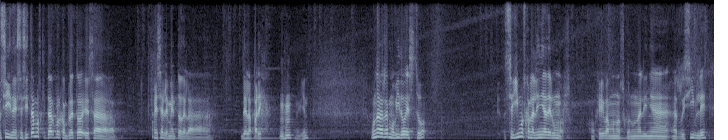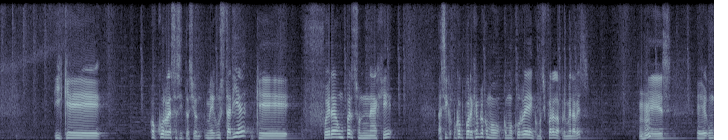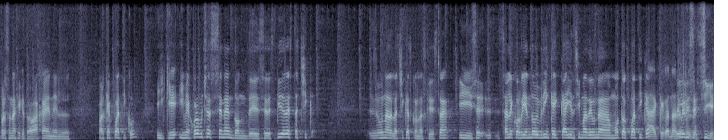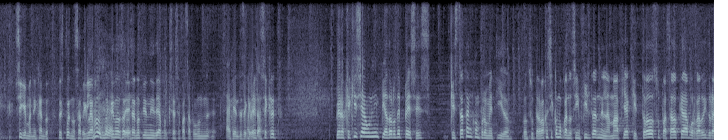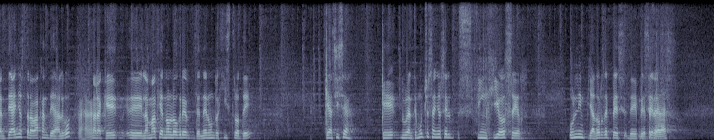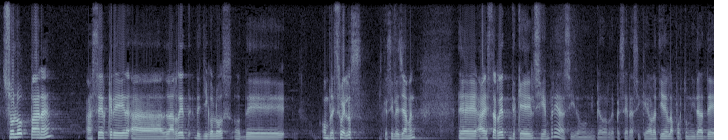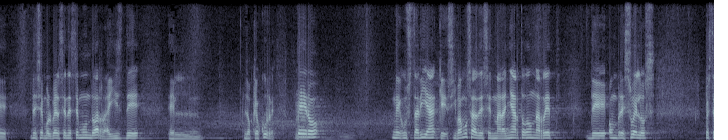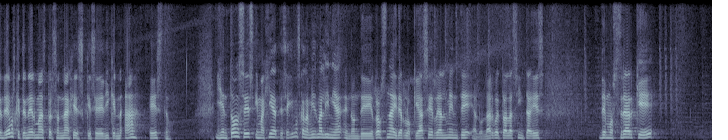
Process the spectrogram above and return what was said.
sí, necesitamos quitar por completo esa, ese elemento de la, de la pareja. Muy bien. Una vez removido esto, seguimos con la línea del humor. Ok, vámonos con una línea risible y que ocurre esa situación. Me gustaría que fuera un personaje, así como, por ejemplo, como, como ocurre en como si fuera la primera vez, que es eh, un personaje que trabaja en el parque acuático y que y me acuerdo mucho de esa escena en donde se despide de esta chica, una de las chicas con las que está y se sale corriendo y brinca y cae encima de una moto acuática Ah, que y le dice sigue sigue manejando después nos arreglamos porque no, Sí. o sea, no tiene ni idea porque se hace pasar por un eh, Agente secreto. agente secreto. Pero que aquí sea un limpiador de peces que está tan comprometido con su trabajo, así como cuando se infiltran en la mafia, que todo su pasado queda borrado y durante años trabajan de algo Ajá. para que eh, la mafia no logre tener un registro de que así sea. Que durante muchos años él fingió ser un limpiador de, pez- de De peceras, peceras. solo para hacer creer a la red de gigolos o de hombrezuelos, que así les llaman, eh, a esta red de que él siempre ha sido un limpiador de peceras y que ahora tiene la oportunidad de desenvolverse en este mundo a raíz de el- lo que ocurre. Pero me gustaría que si vamos a desenmarañar toda una red de hombrezuelos, pues tendríamos que tener más personajes que se dediquen a esto. Y entonces, imagínate, seguimos con la misma línea en donde Rob Snyder lo que hace realmente a lo largo de toda la cinta es demostrar que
